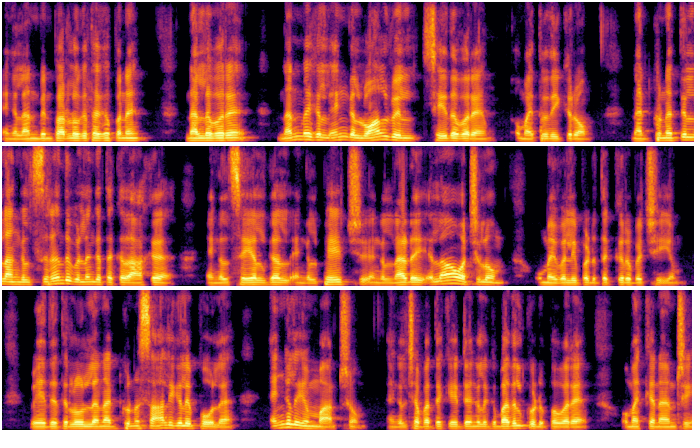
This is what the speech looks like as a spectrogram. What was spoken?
எங்கள் அன்பின் பரலோக தகப்பனே நல்லவரே நன்மைகள் எங்கள் வாழ்வில் செய்தவரே உம்மை துதிக்கிறோம். நற்குணத்தில் நாங்கள் சிறந்து விளங்கத்தக்கதாக எங்கள் செயல்கள் எங்கள் பேச்சு எங்கள் நடை எல்லாவற்றிலும் உம்மை வெளிப்படுத்த கிருபை செய்யும். வேதத்தில் உள்ள நற்குணசாலிகளைப் போல எங்களையும் மாற்றும். எங்கள் செபத்தை கேட்டு எங்களுக்கு பதில் கொடுப்பவரே உமக்கு நன்றி.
